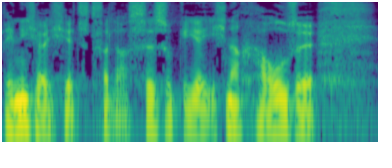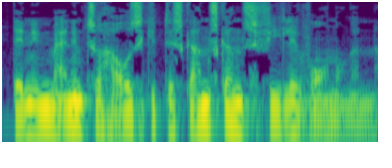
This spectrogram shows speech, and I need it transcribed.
Wenn ich euch jetzt verlasse, so gehe ich nach Hause, denn in meinem Zuhause gibt es ganz, ganz viele Wohnungen.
